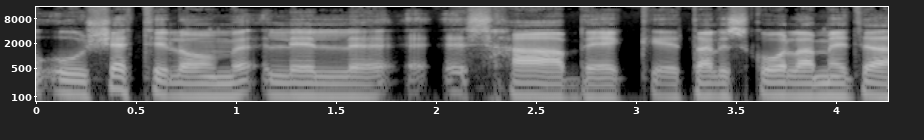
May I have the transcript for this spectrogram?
U x'għedtilhom lil sħabek tal-iskola meta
